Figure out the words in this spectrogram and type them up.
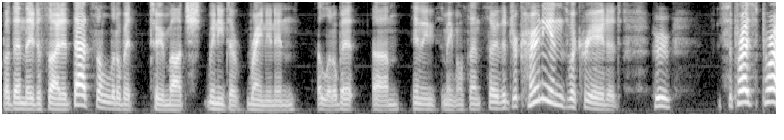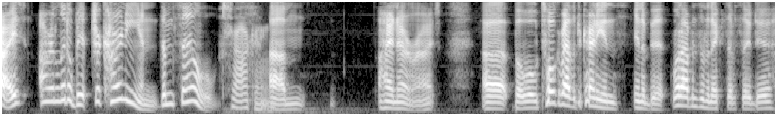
But then they decided that's a little bit too much. We need to rein it in a little bit. Um, and it needs to make more sense. So the Draconians were created, who, surprise, surprise, are a little bit draconian themselves. Shocking. Um, I know, right? Uh, but we'll talk about the Draconians in a bit. What happens in the next episode, dear?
